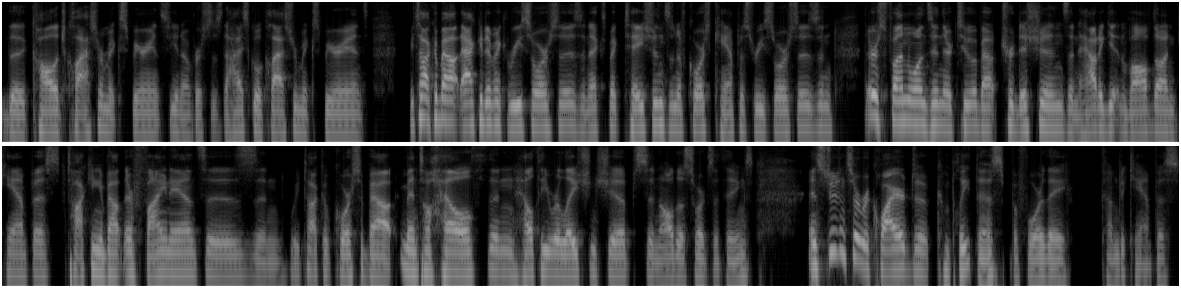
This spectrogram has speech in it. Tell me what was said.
the college classroom experience, you know, versus the high school classroom experience. We talk about academic resources and expectations, and of course, campus resources. And there's fun ones in there too about traditions and how to get involved on campus, talking about their finances. And we talk, of course, about mental health and healthy relationships and all those sorts of things. And students are required to complete this before they come to campus.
